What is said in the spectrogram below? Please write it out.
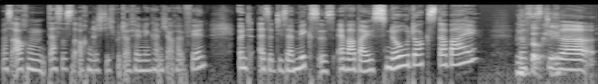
was auch ein, das ist auch ein richtig guter Film, den kann ich auch empfehlen. Und also dieser Mix ist, er war bei Snow Dogs dabei. Das okay. ist dieser,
